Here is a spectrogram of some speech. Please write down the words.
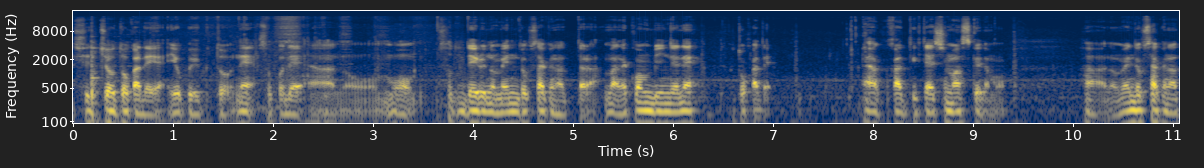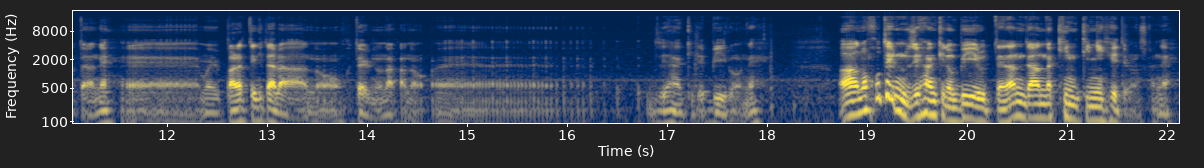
出張とかでよく行くとねそこであのもう外出るの面倒くさくなったらまあねコンビニでねとかでかかってきたりしますけどもあの面倒くさくなったらね、えー、もう酔っ払ってきたらあのホテルの中の、えー、自販機でビールをねあのホテルの自販機のビールってなんであんなキンキンに冷えてるんですかね。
